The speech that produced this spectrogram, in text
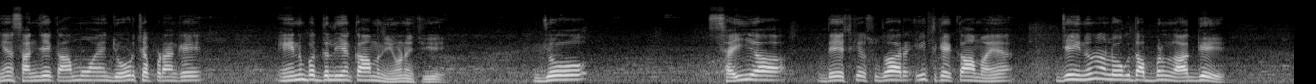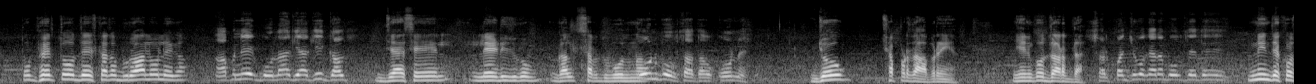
यहाँ सांझे काम हुए हैं जोड़ छपड़ा के इन बदलियाँ काम नहीं होने चाहिए जो सही आ देश के सुधार हित के काम आए हैं जे इन्होंने लोग दबन लाग गए तो फिर तो देश का तो बुरा हाल हो लेगा आपने एक बोला गया कि गलत जैसे लेडीज़ को गलत शब्द बोलना कौन बोलता था वो कौन है जो छप्पड़ दाब रहे हैं जिनको दर्द है सरपंच वगैरह बोलते थे नहीं देखो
